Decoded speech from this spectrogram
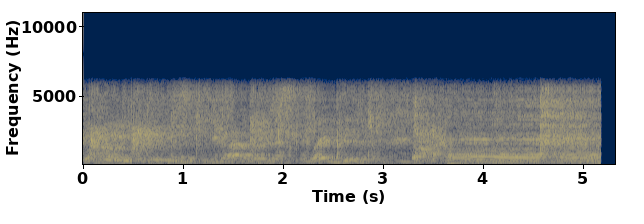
Whoa, that was splendid.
